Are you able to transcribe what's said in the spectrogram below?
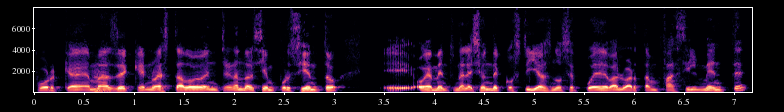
porque además de que no ha estado entrenando al 100%, eh, obviamente una lesión de costillas no se puede evaluar tan fácilmente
